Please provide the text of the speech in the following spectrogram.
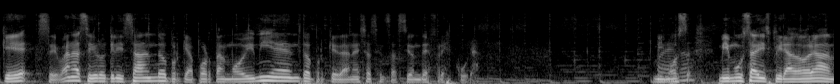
que se van a seguir utilizando porque aportan movimiento, porque dan esa sensación de frescura. Mi, musa, inspiradora,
